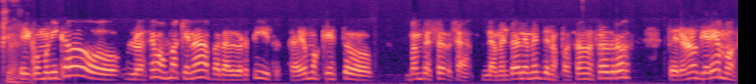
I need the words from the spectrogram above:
Claro. El comunicado lo hacemos más que nada para advertir. Sabemos que esto va a empezar, o sea, lamentablemente nos pasó a nosotros, pero no queremos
